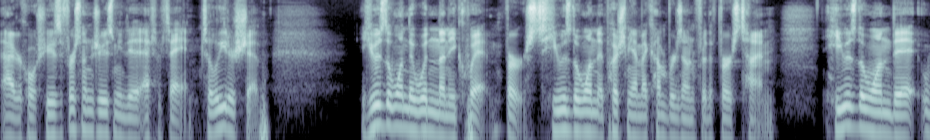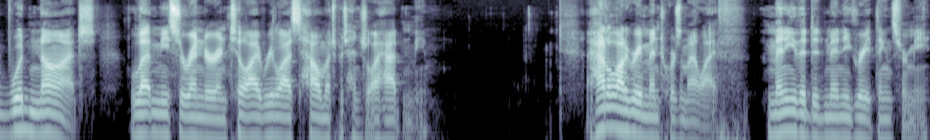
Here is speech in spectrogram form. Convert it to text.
agriculture. He was the first one to introduce me to FFA, to leadership. He was the one that wouldn't let me quit first. He was the one that pushed me out of my comfort zone for the first time. He was the one that would not let me surrender until I realized how much potential I had in me. I had a lot of great mentors in my life, many that did many great things for me.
